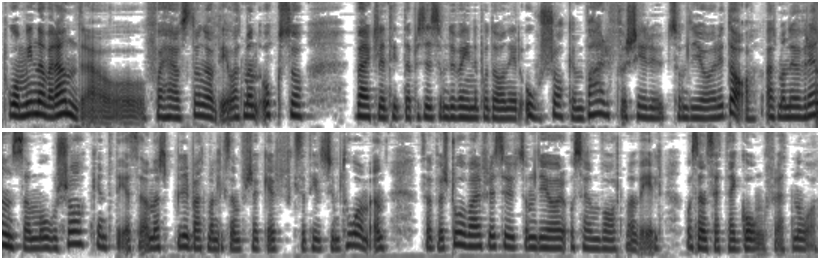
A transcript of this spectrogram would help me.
påminna varandra och få hävstång av det och att man också verkligen tittar, precis som du var inne på Daniel, orsaken. Varför ser det ut som det gör idag? Att man är överens om orsaken till det. Så annars blir det bara att man liksom försöker fixa till symptomen. Så att förstå varför det ser ut som det gör och sen vart man vill. Och sen sätta igång för att nå,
